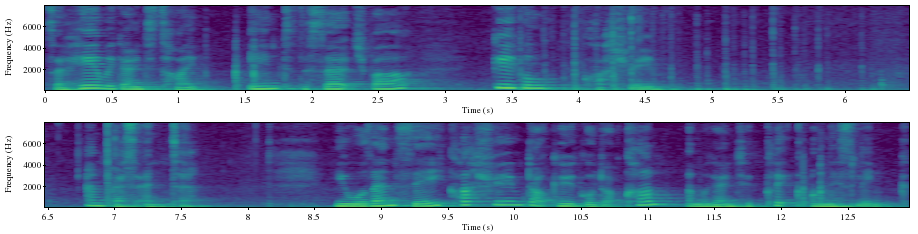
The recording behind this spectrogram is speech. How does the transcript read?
So here we're going to type into the search bar Google Classroom and press enter. You will then see classroom.google.com and we're going to click on this link.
